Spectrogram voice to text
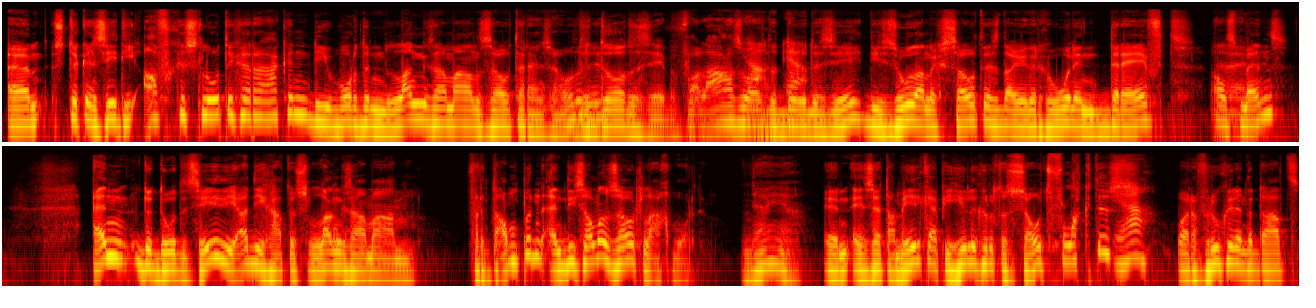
Ehm, stukken zee die afgesloten geraken, die worden langzaamaan zouter en zouter. De. Dode Zee bijvoorbeeld. Voilà, zoals Ja, de ja. Dode Zee, die zodanig zout is dat je er gewoon in drijft als mens. En de Dode Zee, ja, die gaat dus langzaamaan verdampen en die zal een zoutlaag worden. Ja, ja. In, in Zuid-Amerika heb je hele grote zoutvlaktes, Ja. waar vroeger inderdaad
